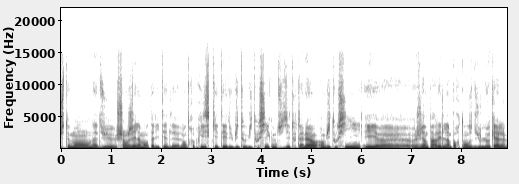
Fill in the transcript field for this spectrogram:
justement on a dû changer la mentalité de l'entreprise qui était du B2B2C, comme tu disais tout à l'heure, en B2C. Et euh, je viens de parler de l'importance du local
